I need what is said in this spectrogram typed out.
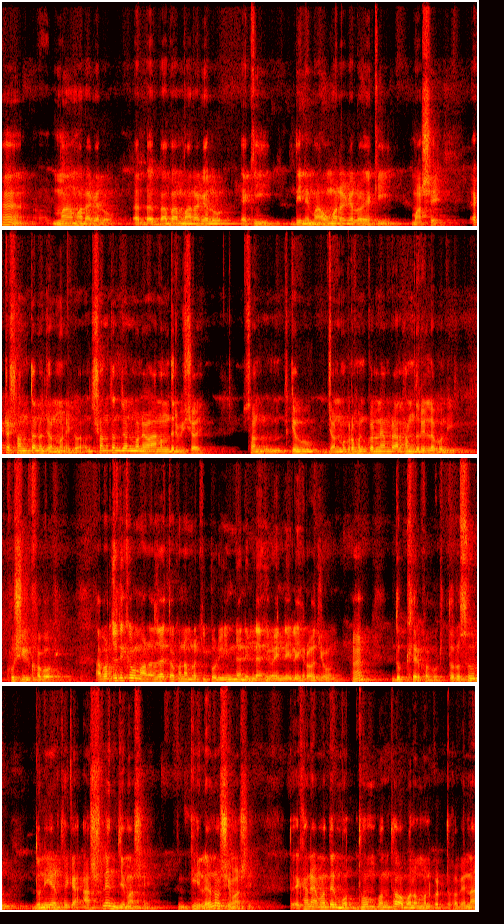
হ্যাঁ মা মারা গেল আর বাবা মারা গেল একই দিনে মাও মারা গেল একই মাসে। একটা সন্তানও জন্ম নিল। সন্তান জন্ম নেওয়া আনন্দের বিষয়। কেউ জন্মগ্রহণ করলে আমরা আলহামদুলিল্লাহ বলি, খুশির খবর। আবার যদি কেউ মারা যায়, তখন আমরা কি পড়ি? ইন্না নিল্লাহি ওয়া ইন্না ইলাইহি রাজিউন। হ্যাঁ? দুঃখের খবর। তো রসুল দুনিয়ার থেকে আসলেন যে মাসে, গেলেনও সে মাসে। তো এখানে আমাদের মধ্যম পন্থা অবলম্বন করতে হবে। না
